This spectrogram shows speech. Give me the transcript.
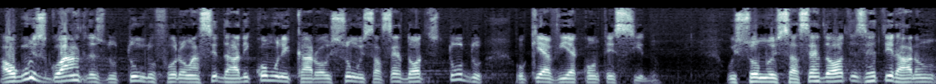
Alguns guardas do túmulo foram à cidade e comunicaram aos sumos sacerdotes tudo o que havia acontecido. Os sumos sacerdotes retiraram,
